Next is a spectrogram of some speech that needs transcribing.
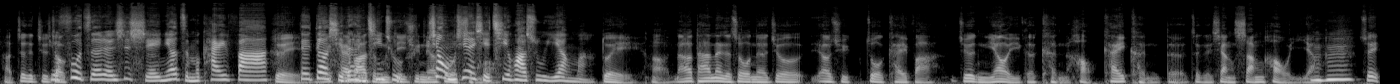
啊，这个就叫负责人是谁？你要怎么开发？对对，都要写得很清楚，就像我们现在写计划书一样嘛。对啊，然后他那个时候呢，就要去做开发，就你要一个垦号，开垦的这个像商号一样。嗯、所以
